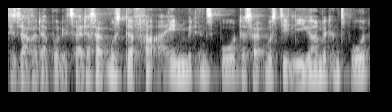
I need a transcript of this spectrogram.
die Sache der Polizei. Deshalb muss der Verein mit ins Boot, deshalb muss die Liga mit ins Boot.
